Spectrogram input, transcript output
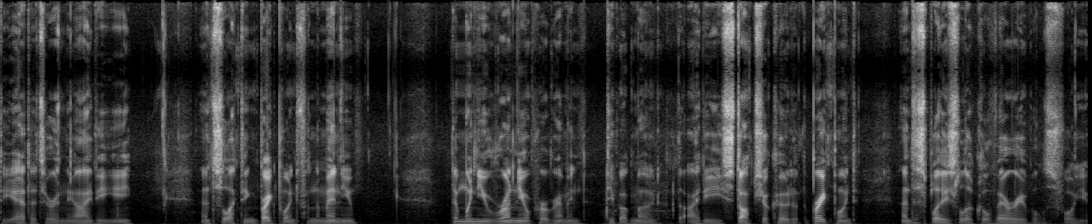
the editor in the IDE and selecting breakpoint from the menu. Then when you run your program in debug mode, the IDE stops your code at the breakpoint and displays local variables for you.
